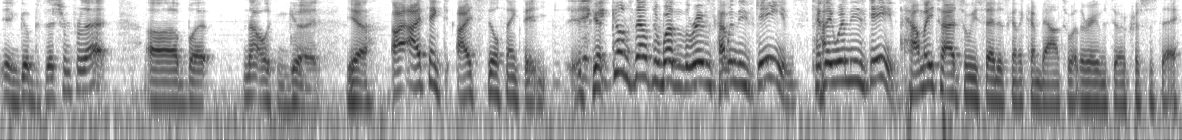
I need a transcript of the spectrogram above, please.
in good position for that, uh, but not looking good. Yeah, I, I think I still think that it's It, good. it comes down to whether the Ravens can win these games. Can they win these games? How many times have we said it's going to come down to what the Ravens do on Christmas Day?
